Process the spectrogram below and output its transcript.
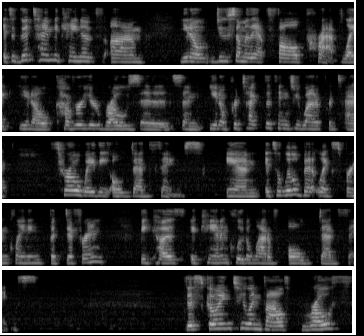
it's a good time to kind of, um, you know, do some of that fall prep, like, you know, cover your roses and, you know, protect the things you want to protect, throw away the old dead things. And it's a little bit like spring cleaning, but different because it can include a lot of old dead things. This going to involve growth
